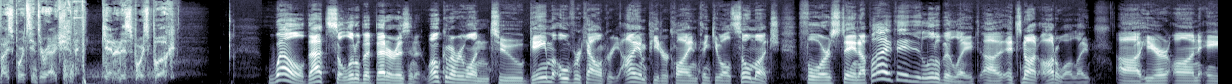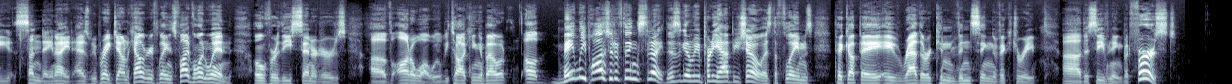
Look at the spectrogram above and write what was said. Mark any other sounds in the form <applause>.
By Sports Interaction, Canada Sportsbook. Well, that's a little bit better, isn't it? Welcome, everyone, to Game Over Calgary. I am Peter Klein. Thank you all so much for staying up a little bit late. Uh, it's not Ottawa late uh, here on a Sunday night as we break down Calgary Flames' 5 1 win over the Senators of Ottawa. We'll be talking about uh, mainly positive things tonight. This is going to be a pretty happy show as the Flames pick up a, a rather convincing victory uh, this evening. But first,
